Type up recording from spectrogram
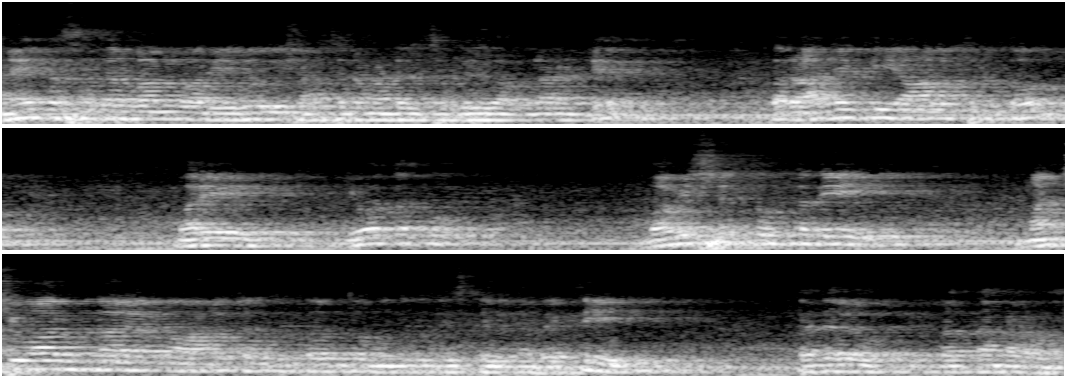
అనేక సందర్భాల్లో వారు ఈరోజు శాసన మండలి సభ్యులుగా ఉన్నారంటే రాజకీయ ఆలోచనతో మరి యువతకు భవిష్యత్తు ఉంటుంది మంచివారు ఉండాలి అన్న ఆలోచన దృక్పథంతో ముందుకు తీసుకెళ్ళిన వ్యక్తి పెద్దలు రత్నాకరరావు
